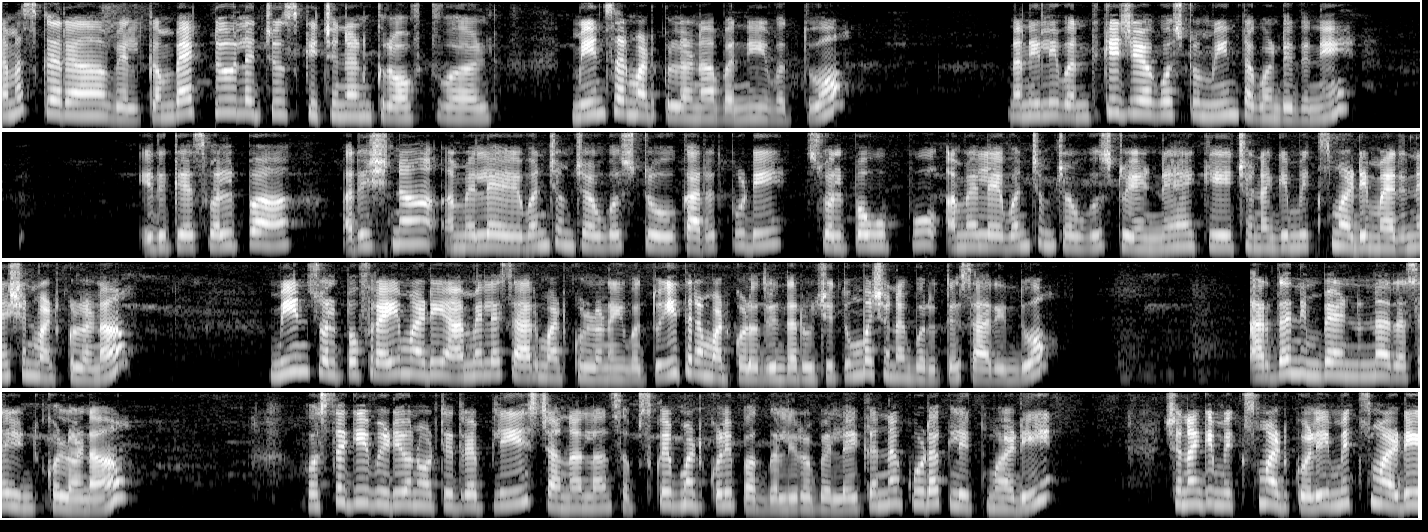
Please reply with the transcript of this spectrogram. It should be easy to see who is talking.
Speaker 1: ನಮಸ್ಕಾರ welcome back to Lajju's kitchen and craft world ಮೀನು ಸಾರು ಮಾಡ್ಕೊಳ್ಳೋಣ, ಬನ್ನಿ ಇವತ್ತು. ನಾನಿಲ್ಲಿ ಒಂದು ಕೆ ಜಿ ಆಗುವಷ್ಟು ಮೀನು ತಗೊಂಡಿದ್ದೀನಿ. ಇದಕ್ಕೆ ಸ್ವಲ್ಪ ಅರಿಶಿನ, ಆಮೇಲೆ ಒಂದು ಚಮಚ ಆಗುವಷ್ಟು ಖಾರದ ಪುಡಿ, ಸ್ವಲ್ಪ ಉಪ್ಪು, ಆಮೇಲೆ ಒಂದು ಚಮಚ ಆಗುವಷ್ಟು ಎಣ್ಣೆ ಹಾಕಿ ಚೆನ್ನಾಗಿ ಮಿಕ್ಸ್ ಮಾಡಿ ಮ್ಯಾರಿನೇಷನ್ ಮಾಡ್ಕೊಳ್ಳೋಣ. ಮೀನು ಸ್ವಲ್ಪ ಫ್ರೈ ಮಾಡಿ ಆಮೇಲೆ ಸಾರು ಮಾಡ್ಕೊಳ್ಳೋಣ ಇವತ್ತು. ಈ ಥರ ಮಾಡ್ಕೊಳ್ಳೋದ್ರಿಂದ ರುಚಿ ತುಂಬ ಚೆನ್ನಾಗಿ ಬರುತ್ತೆ ಸಾರಿಂದು. ಅರ್ಧ ನಿಂಬೆಹಣ್ಣನ್ನು ರಸ ಹಿಂಡ್ಕೊಳ್ಳೋಣ. ಹೊಸದಾಗಿ ವಿಡಿಯೋ ನೋಡ್ತಿದ್ರೆ ಪ್ಲೀಸ್ ಚಾನಲ್ನ ಸಬ್ಸ್ಕ್ರೈಬ್ ಮಾಡ್ಕೊಳ್ಳಿ, ಪಕ್ಕದಲ್ಲಿರೋ ಬೆಲ್ಲೈಕನ್ನ ಕೂಡ ಕ್ಲಿಕ್ ಮಾಡಿ. ಚೆನ್ನಾಗಿ ಮಿಕ್ಸ್ ಮಾಡ್ಕೊಳ್ಳಿ. ಮಿಕ್ಸ್ ಮಾಡಿ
